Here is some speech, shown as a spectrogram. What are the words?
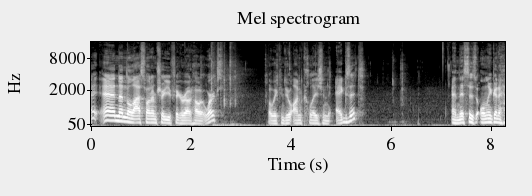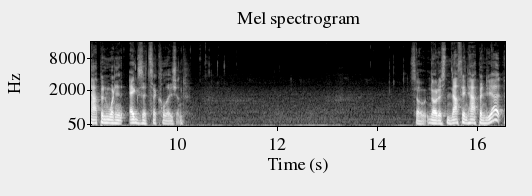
Okay, and then the last one, I'm sure you figure out how it works. But we can do on collision exit. And this is only going to happen when it exits a collision. So notice nothing happened yet.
